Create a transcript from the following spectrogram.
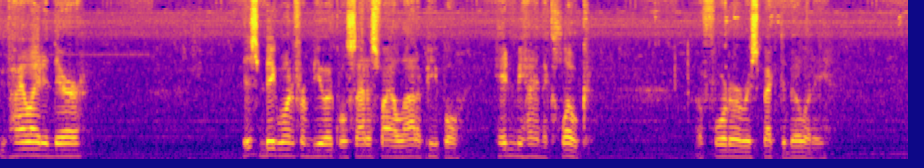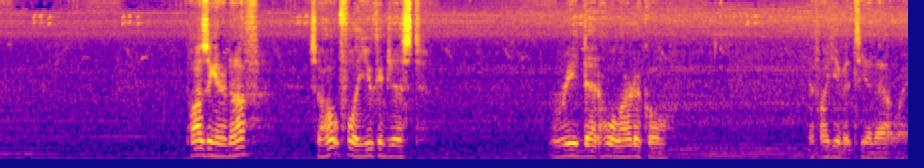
we've highlighted there, this big one from Buick will satisfy a lot of people hidden behind the cloak of four-door respectability. Pausing it enough, so hopefully you can just read that whole article if I give it to you that way.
